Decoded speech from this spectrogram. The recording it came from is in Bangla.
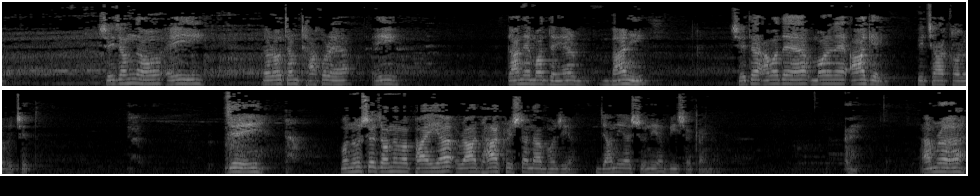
সেই জন্য এই নরোত্তম ঠাকুরের এই গানের মধ্যে এর বাণী সেটা আমাদের মরণের আগে বিচার করা উচিত। যে মনুষ্য জন্ম পাইয়া রাধা কৃষ্ণ না ভজিয়া জানিয়া শুনিয়া বিষ না। আমরা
